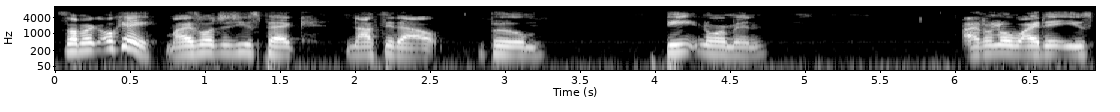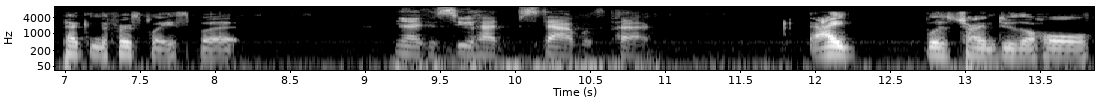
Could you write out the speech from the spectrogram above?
So I'm like, okay, might as well just use Peck. Knocked it out. Boom. Beat Norman. I don't know why I didn't use Peck in the first place, but Yeah, because you had stab with Peck. I was trying to do the whole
